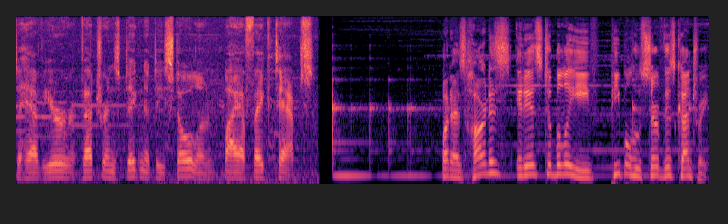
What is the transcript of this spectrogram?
to have your veteran's dignity stolen by a fake taps. But as hard as it is to believe, people who serve this country,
